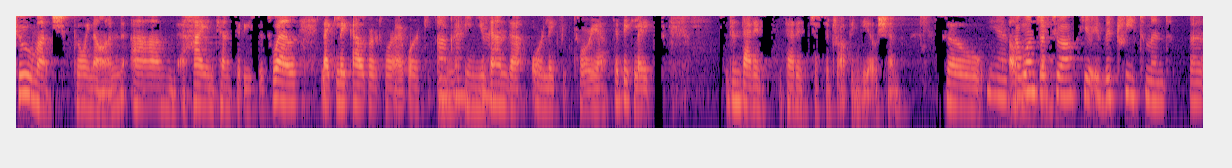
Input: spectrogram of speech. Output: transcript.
too much going on, um, high intensities as well, like Lake Albert, where I work in, Okay, in yeah. Uganda, or Lake Victoria, the big lakes. Then that is that is just a drop in the ocean. So Yes, I want just to ask you if the treatment uh,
